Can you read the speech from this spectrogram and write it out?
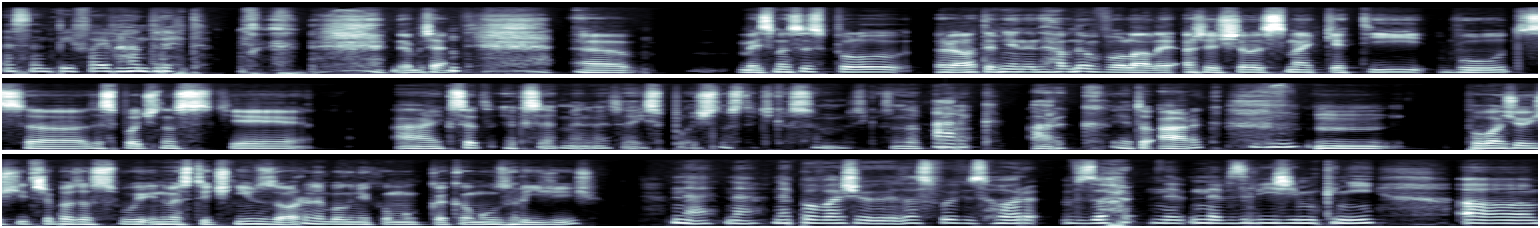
S&P 500. Dobře. Uh, my jsme si spolu relativně nedávno volali a řešili jsme Katy Woods uh, ze společnosti a jak se, jak se jmenuje ta společnost? Teďka jsem, teďka jsem zapomněl. ARK. ARK, je to ARK. Mm-hmm. Mm, považuješ ji třeba za svůj investiční vzor nebo k někomu, k komu zhlížíš? Ne, ne, nepovažuji za svůj vzor, vzor ne, nevzlížím k ní. Uh,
